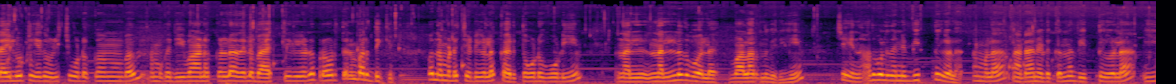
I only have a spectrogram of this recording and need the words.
ഡൈലൂട്ട് ചെയ്ത് ഒഴിച്ചു കൊടുക്കുമ്പം നമുക്ക് ജീവാണുക്കളുടെ അതിലെ ബാക്ടീരിയയുടെ പ്രവർത്തനം വർദ്ധിക്കും. അപ്പോൾ നമ്മുടെ ചെടികൾ കരുത്തോടു കൂടിയും നല്ല നല്ലതുപോലെ വളർന്നു വരികയും ചെയ്യുന്നു. അതുപോലെ തന്നെ വിത്തുകൾ നമ്മൾ നടാനെടുക്കുന്ന വിത്തുകൾ ഈ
